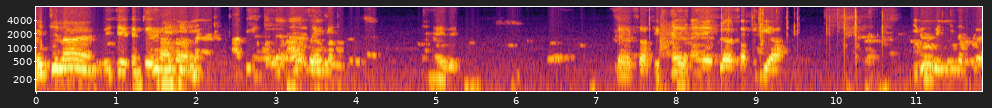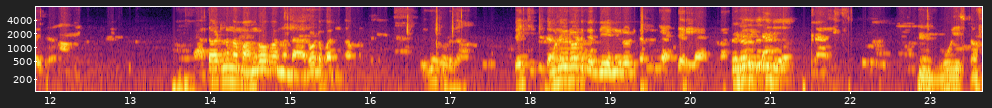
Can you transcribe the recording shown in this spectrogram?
வெஜ் எல்லாம் வெஜ் ஐட்டம்ஸ் இது? Flowers of flowers of India இதுவும் வெஜ் தான் போல. இதுதான் நான் நம்ம அங்க உட்காந்தோம்டா ரோட்டை பார்த்து சாப்பிடணும். இது ரோடு தான் பெஞ்ச் இது உனக்கு ரோடு தெரியுது எனக்கு ரோடு தெரியல தெரியல ஓ இஷ்டம்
